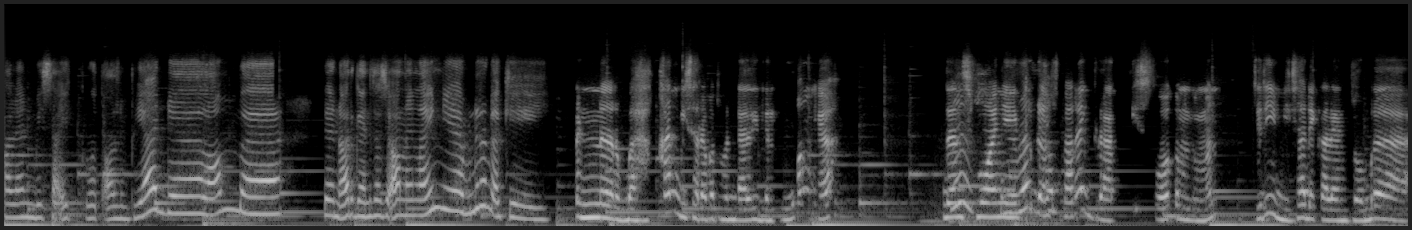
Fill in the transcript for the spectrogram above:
kalian bisa ikut olimpiade, lomba, dan organisasi online lainnya. Bener nggak, Kay? Bener, bahkan bisa dapat medali dan uang ya. Dan Hmm, semuanya itu banget. daftarnya gratis loh teman-teman. Jadi bisa deh kalian coba.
